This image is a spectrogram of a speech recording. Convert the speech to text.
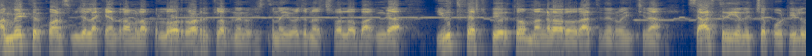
అంబేద్కర్ కోనసీమ జిల్లా కేంద్ర అమలాపురంలో రోటరీ క్లబ్ నిర్వహిస్తున్న యువజనోత్సవాల్లో భాగంగా యూత్ ఫెస్ట్ పేరుతో మంగళవారం రాత్రి నిర్వహించిన శాస్త్రీయ నృత్య పోటీలు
